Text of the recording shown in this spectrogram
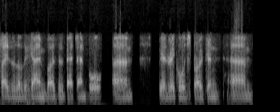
phases of the game, both as bat and ball. Um, we had records broken. Um,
